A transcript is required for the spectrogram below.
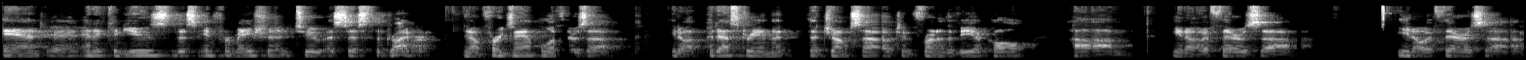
and and it can use this information to assist the driver. You know for example if there's a you know a pedestrian that that jumps out in front of the vehicle um, you know if there's uh you know if there's uh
